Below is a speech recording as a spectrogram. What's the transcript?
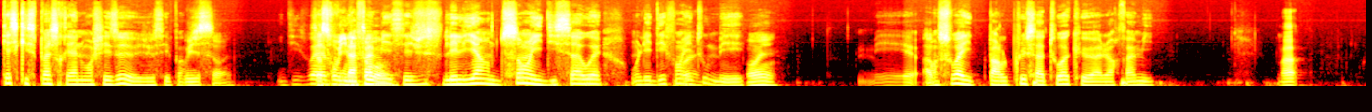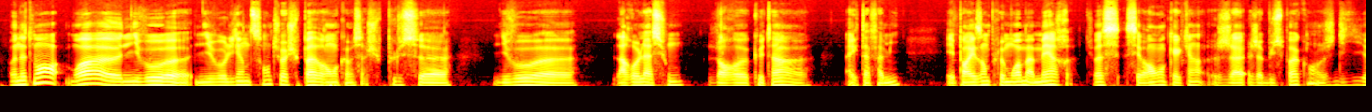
qu'est-ce qui se passe réellement chez eux? Je sais pas. Oui, c'est vrai. Ils disent, Ça ouais, se trouve, la famille, c'est juste les liens de sang. Ils disent ça, ouais, on les défend Ouais. et tout, mais, mais en soi, ils te parlent plus à toi qu'à leur famille. Bah, honnêtement, moi, euh, niveau, euh, niveau lien de sang, tu vois, je suis pas vraiment comme ça. Je suis plus euh, niveau euh, la relation genre euh, que tu as avec ta famille. Et par exemple, moi, ma mère, tu vois, c'est vraiment quelqu'un, j'a- j'abuse pas quand je dis.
